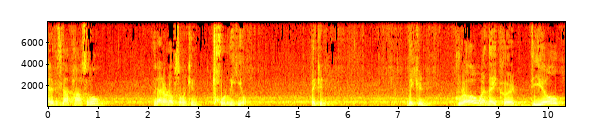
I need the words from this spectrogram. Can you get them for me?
And if it's not possible, then I don't know if someone can totally heal. They could, they could grow and they could deal,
